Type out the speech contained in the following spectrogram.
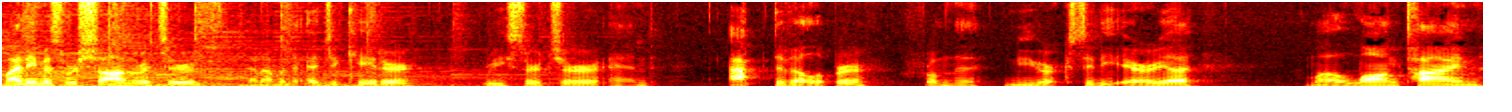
My name is Reshan Richards, and I'm an educator, researcher, and app developer from the New York City area. I'm a long-time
